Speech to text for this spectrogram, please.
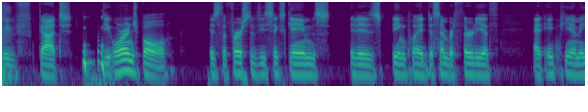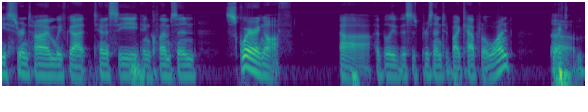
we've got the Orange Bowl is the first of these six games. It is being played December 30th at 8 p.m. Eastern Time. We've got Tennessee and Clemson squaring off. Uh, I believe this is presented by Capital One. Correct. Um,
